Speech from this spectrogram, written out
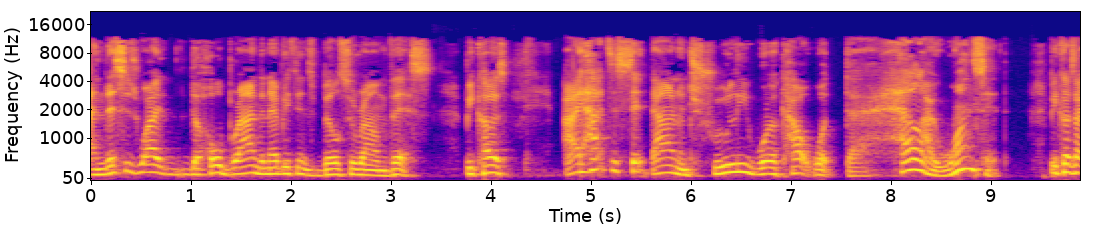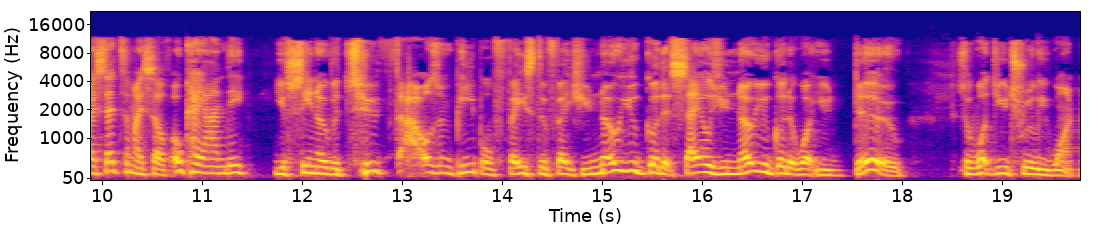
And this is why the whole brand and everything's built around this because I had to sit down and truly work out what the hell I wanted. Because I said to myself, okay, Andy, you've seen over 2,000 people face to face. You know you're good at sales, you know you're good at what you do. So, what do you truly want?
